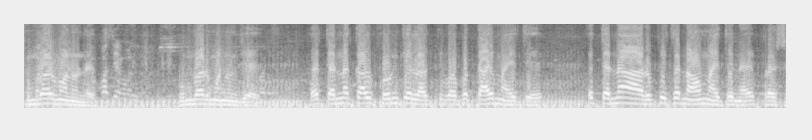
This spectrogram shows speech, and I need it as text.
कुंभार म्हणून आहेत. कुंभार म्हणून जे आहेत. तर त्यांना काल फोन केला की बाबा काय माहिती आहे? तर त्यांना आरोपीचं नाव माहिती नाही प्रश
